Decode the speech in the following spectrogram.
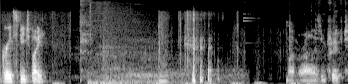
great speech, buddy. My morale is improved.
